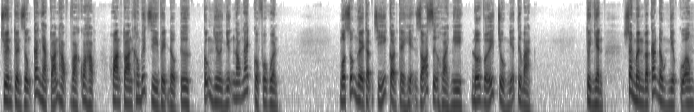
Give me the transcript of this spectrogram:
chuyên tuyển dụng các nhà toán học và khoa học hoàn toàn không biết gì về đầu tư cũng như những ngóc ngách của phố quân. Một số người thậm chí còn thể hiện rõ sự hoài nghi đối với chủ nghĩa tư bản. Tuy nhiên, Simon và các đồng nghiệp của ông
